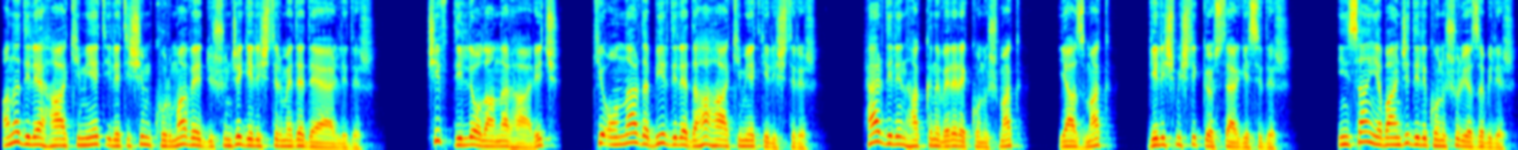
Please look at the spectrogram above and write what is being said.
Ana dile hakimiyet iletişim kurma ve düşünce geliştirmede değerlidir. Çift dilli olanlar hariç, ki onlar da bir dile daha hakimiyet geliştirir. Her dilin hakkını vererek konuşmak, yazmak, gelişmişlik göstergesidir. İnsan yabancı dili konuşur yazabilir.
